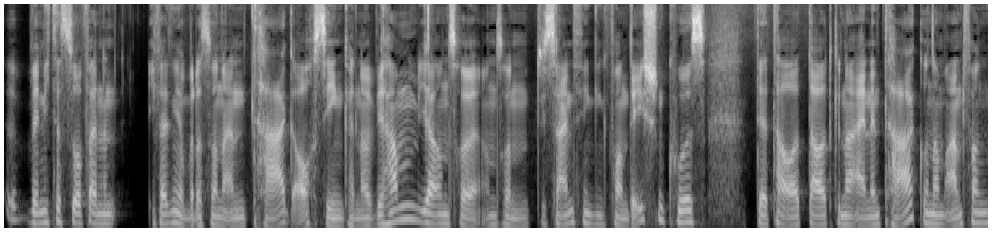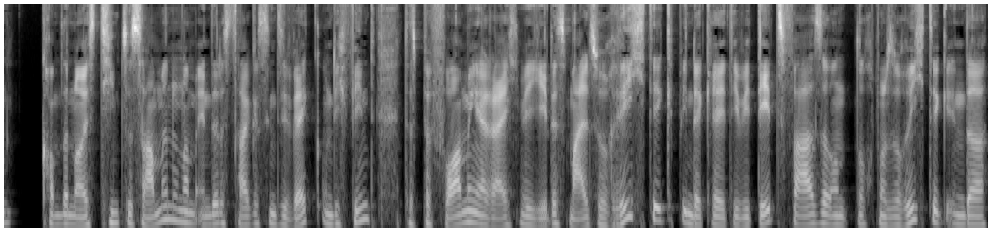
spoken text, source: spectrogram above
äh, wenn ich das so auf einen, ich weiß nicht, ob man das so an einem Tag auch sehen kann, aber wir haben ja unsere, unseren Design Thinking Foundation Kurs, der dauert, dauert genau einen Tag und am Anfang kommt ein neues Team zusammen und am Ende des Tages sind sie weg. Und ich finde, das Performing erreichen wir jedes Mal so richtig in der Kreativitätsphase und nochmal so richtig in der,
